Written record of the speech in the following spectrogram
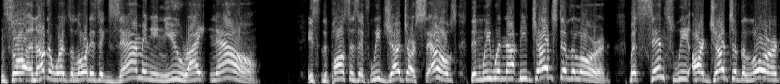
And so, in other words, the Lord is examining you right now. He's, the Paul says, if we judge ourselves, then we would not be judged of the Lord. But since we are judged of the Lord,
